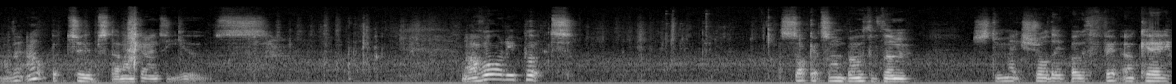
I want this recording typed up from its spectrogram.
are the output tubes that I'm going to use. Now I've already put sockets on both of them just to make sure they both fit okay.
